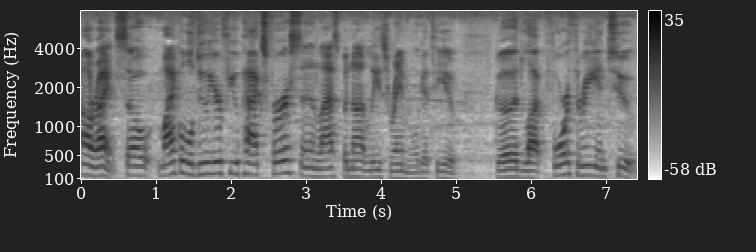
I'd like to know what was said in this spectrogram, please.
All right, so Michael will do your few packs first, and last but not least, Raymond will get to you. Good luck. Four, three, and two.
